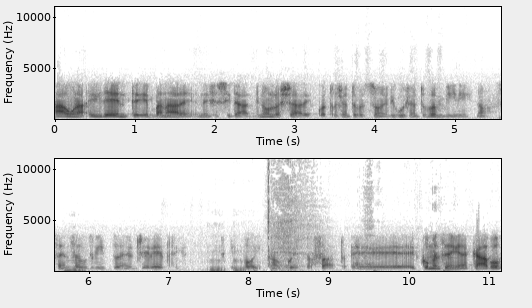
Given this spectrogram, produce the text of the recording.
a una evidente e banale necessità di non lasciare 400 persone, di cui 100 bambini, no, senza l'utilizzo di energia elettrica. Perché poi no, questo ha fatto. E come se ne viene a capo?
